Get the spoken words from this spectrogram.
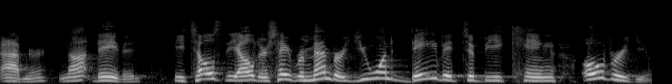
Abner, not David, he tells the elders, hey, remember, you wanted David to be king over you.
